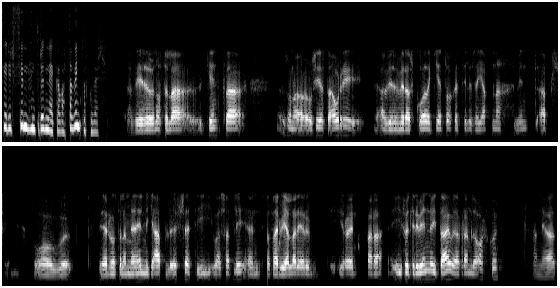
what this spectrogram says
fyrir 500 megavatta vindorkuver. Við höfum náttúrulega kynnt það svona á síðasta ári að við höfum verið að skoða geta okkar til þess að jafna vindafl og við erum náttúrulega með heilmikið afl uppsett í Vassapli en þær velar erum í raun bara í fullri vinnu í dag við að framlega orku. Þannig að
